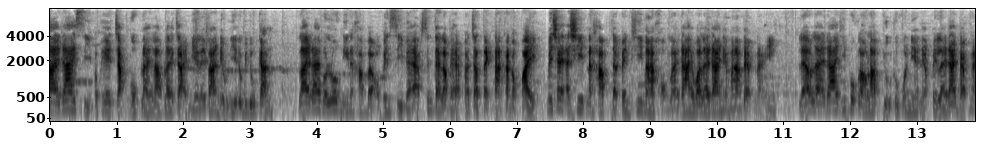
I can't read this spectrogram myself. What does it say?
รายได้ 4 ประเภทจากงบรายรับรายจ่ายมีอะไรบ้างเดี๋ยววันนี้เราไปดูกัน รายได้บนโลกนี้นะครับแบบออกเป็น 4 แบบ ซึ่งแต่ละแบบก็จะแตกต่างกันออกไป ไม่ใช่อาชีพนะครับแต่เป็นที่มาของรายได้ว่ารายได้เนี่ยมาแบบไหน แล้วรายได้ที่พวกเรารับอยู่ทุกวันนี้เนี่ยเป็นรายได้แบบไหน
